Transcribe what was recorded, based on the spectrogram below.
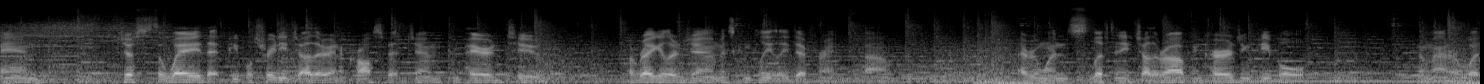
and just the way that people treat each other in a CrossFit gym compared to a regular gym is completely different. Um, Everyone's lifting each other up, encouraging people, no matter what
